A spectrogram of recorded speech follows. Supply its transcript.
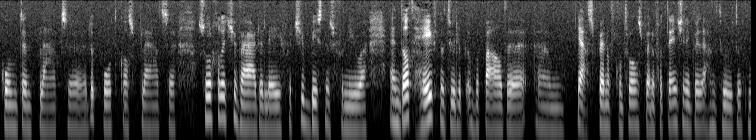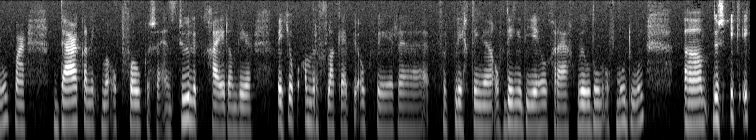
content plaatsen, de podcast plaatsen, zorgen dat je waarde levert, je business vernieuwen. En dat heeft natuurlijk een bepaalde um, ja, span of control, span of attention. Ik weet eigenlijk niet hoe je het ook noemt, maar daar kan ik me op focussen. En natuurlijk ga je dan weer, weet je, op andere vlakken heb je ook weer uh, verplichtingen of dingen die je heel graag wil doen of moet doen. Um, dus ik, ik,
